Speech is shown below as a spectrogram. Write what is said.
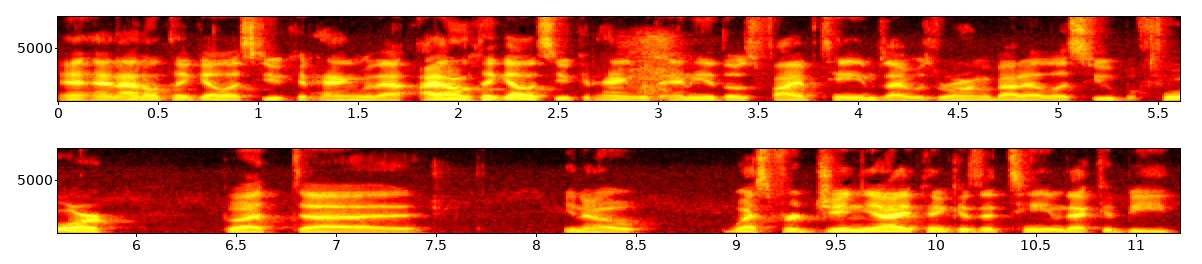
and, and I don't think LSU could hang with that. I don't think LSU could hang with any of those five teams. I was wrong about LSU before, but uh, you know, West Virginia I think is a team that could be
